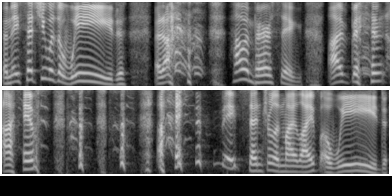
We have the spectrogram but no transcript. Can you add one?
And they said she was a weed. And I how embarrassing. I've been I have I have made central in my life a weed.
